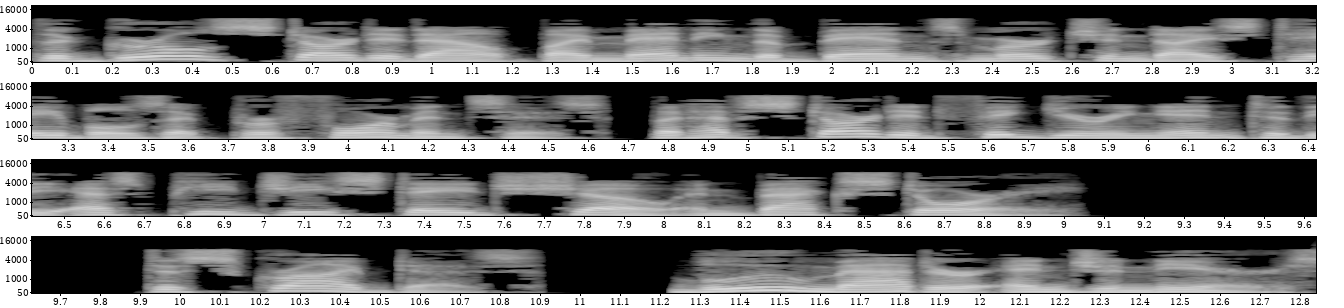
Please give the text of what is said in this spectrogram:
The girls started out by manning the band's merchandise tables at performances, but have started figuring into the SPG stage show and backstory. Described as, "...blue matter engineers",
